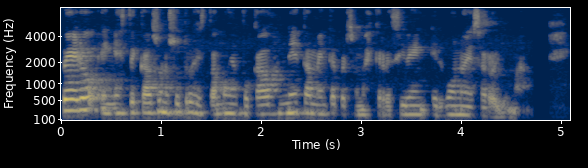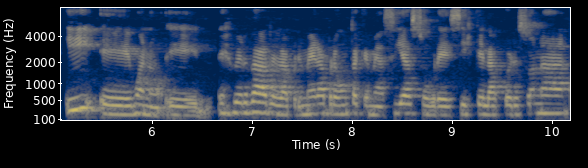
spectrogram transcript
pero en este caso nosotros estamos enfocados netamente a personas que reciben el bono de desarrollo humano. Y eh, bueno, eh, es verdad, la primera pregunta que me hacía sobre si es que las persona,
